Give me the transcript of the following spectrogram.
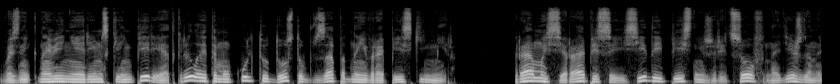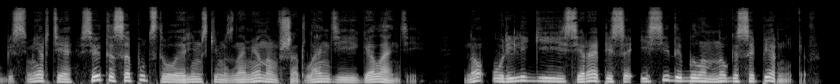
Возникновение Римской империи открыло этому культу доступ в западноевропейский мир. Храмы, Сераписа, Исиды, песни жрецов, надежда на бессмертие — все это сопутствовало римским знаменам в Шотландии и Голландии. Но у религии Сераписа и Исиды было много соперников.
